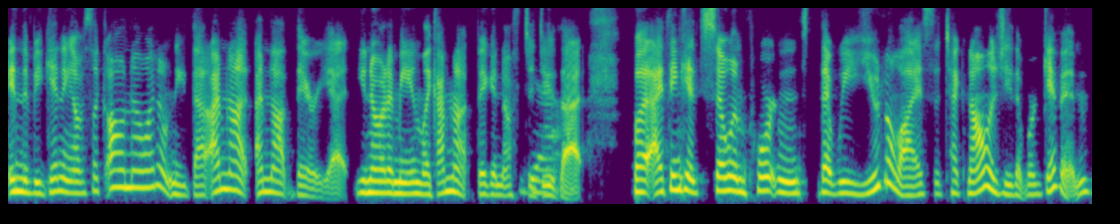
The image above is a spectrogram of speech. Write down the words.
in the beginning i was like oh no i don't need that. I'm not i'm not there yet. You know what i mean? Like i'm not big enough to yeah. do that. But i think it's so important that we utilize the technology that we're given.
